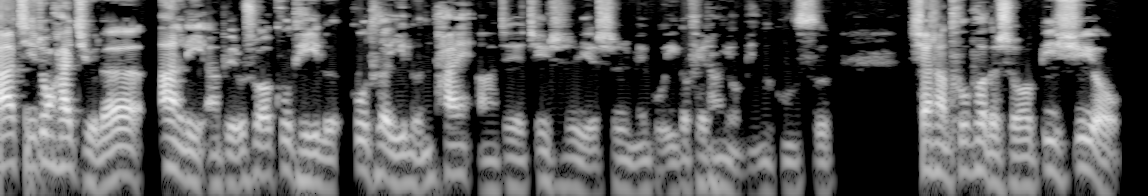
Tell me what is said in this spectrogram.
他其中还举了案例啊，比如说固特异轮固特异轮胎啊，这这是也是美股一个非常有名的公司，向上突破的时候必须有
